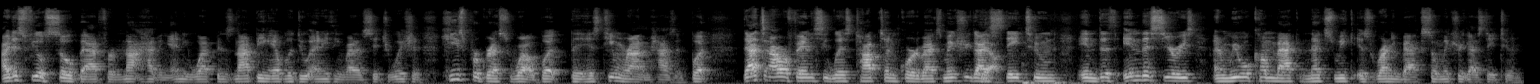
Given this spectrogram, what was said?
I just feel so bad for him not having any weapons, not being able to do anything about his situation. He's progressed well, but the, his team around him hasn't. But that's our fantasy list, top ten quarterbacks. Make sure you guys Yeah. stay tuned in this in this series, and we will come back next week is running back. So make sure you guys stay tuned.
